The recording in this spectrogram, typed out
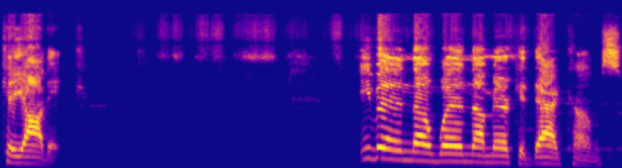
chaotic. Even uh, when American Dad comes.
